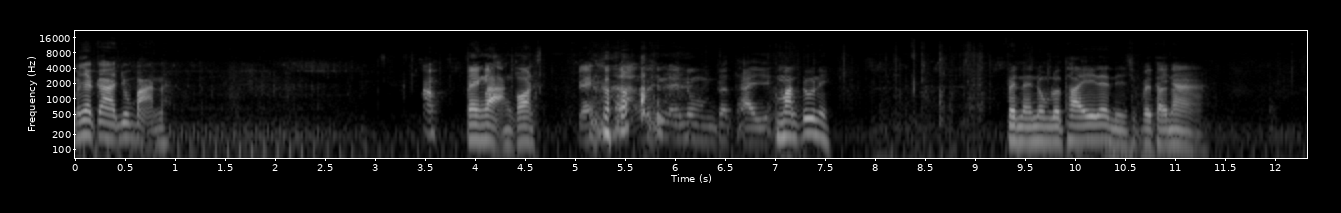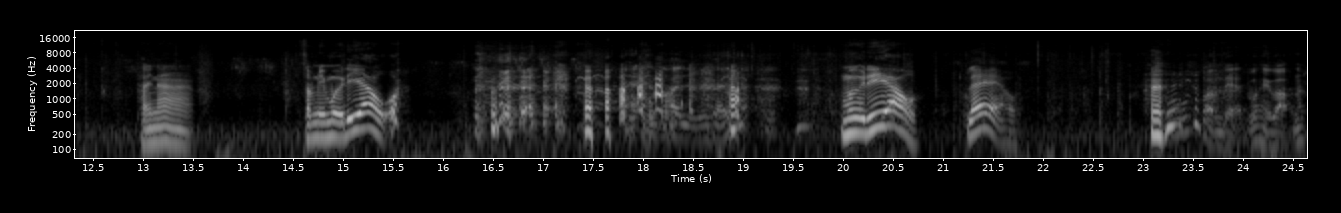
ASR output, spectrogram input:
บรรยากาศอยู่บ้านนะเอ้า แปลงหลางก่อน แปลงหลังเป็นไอ้หนุ่มตัวไทยมันดูนี่ เป็นไอ้หนมรถไทยได้นี่สิไปไทยหน้าไทยหน้าสำนีมือเดียวโอ๊ยก็อยู่ในไทย มือเดียว แล้วความแดดว่าให้เบาเนาะ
